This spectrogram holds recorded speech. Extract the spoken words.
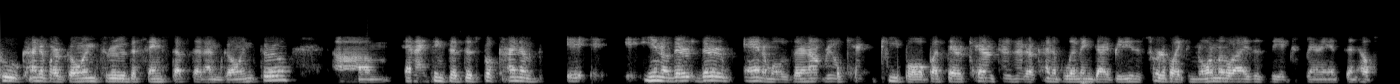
who kind of are going through the same stuff that I'm going through. Um, and I think that this book kind of, it, you know, they're they're animals. They're not real people, but they're characters that are kind of living diabetes. It sort of like normalizes the experience and helps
